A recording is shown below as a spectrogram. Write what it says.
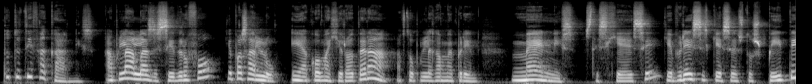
τότε τι θα κάνεις; Απλά αλλάζεις σύντροφο και πας αλλού. Ή ακόμα χειρότερα, αυτό που λέγαμε πριν, μένεις στη σχέση και βρίσκεις και εσύ στο σπίτι,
